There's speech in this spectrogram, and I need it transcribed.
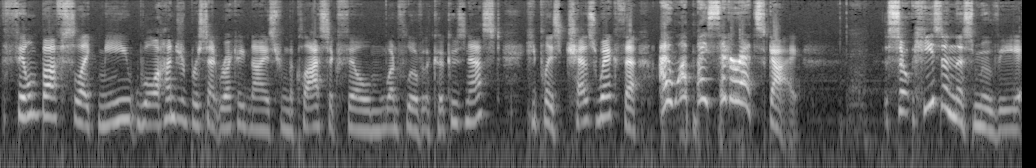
film buffs like me will 100% recognize from the classic film One Flew Over the Cuckoo's Nest. He plays Cheswick, the I want my cigarettes guy. So he's in this movie,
